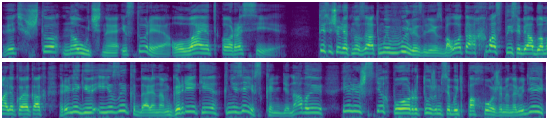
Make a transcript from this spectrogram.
Ведь что научная история лает о России? Тысячу лет назад мы вылезли из болота, хвосты себя обломали кое-как, религию и язык дали нам греки, князей скандинавы, и лишь с тех пор тужимся быть похожими на людей,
